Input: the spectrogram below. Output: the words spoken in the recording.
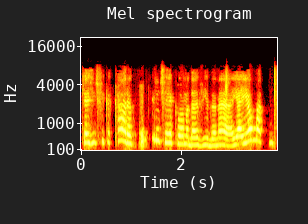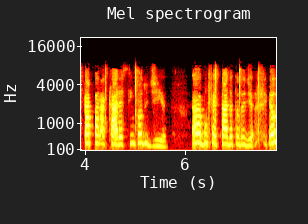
que a gente fica, cara, como que a gente reclama da vida, né? E aí é uma um tapa na cara, assim, todo dia. Uma bufetada todo dia. Eu,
